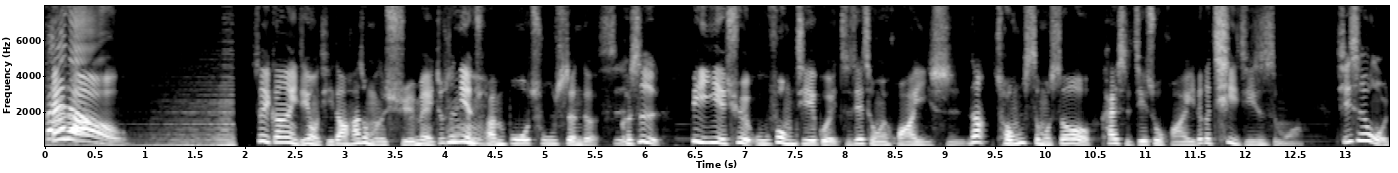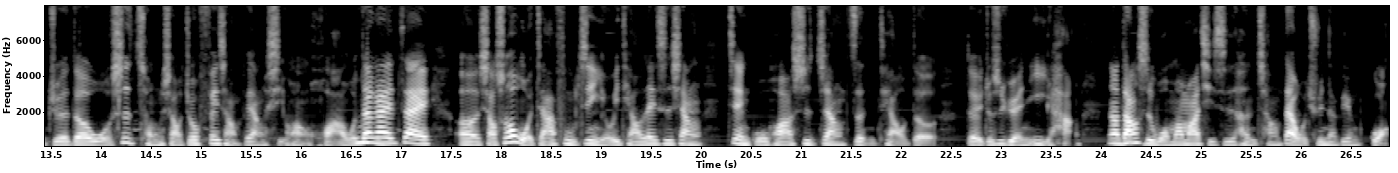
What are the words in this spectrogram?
battle！所以刚刚已经有提到，她是我们的学妹，就是念嗯传播出身的，是可是毕业却无缝接轨，直接成为花艺师。那从什么时候开始接触花艺？那个契机是什么啊、其实我觉得我是从小就非常非常喜欢花。我大概在、呃小时候，我家附近有一条类似像建国花市这样整条的，对，就是园艺行。那当时我妈妈其实很常带我去那边逛。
